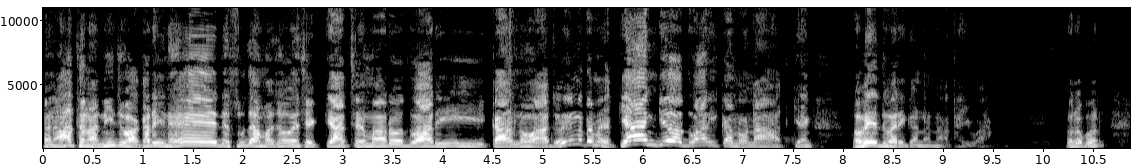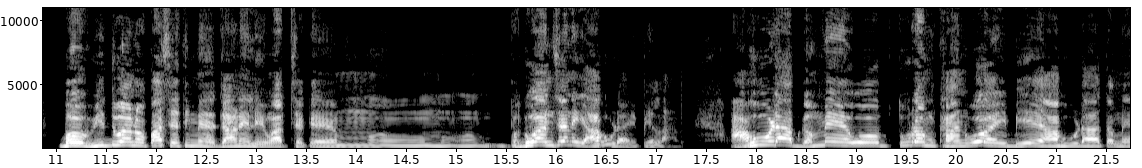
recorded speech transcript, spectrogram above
અને હાથના નીજવા કરીને, એ, ને સુદામાં જોવે છે, ક્યાં છે મારો દ્વારિકાનો? આ જોયું ને તમે? ક્યાં ગયો દ્વારિકાનો નાથ? ક્યાંક હવે દ્વારિકાના નાથ આવ્યા. બરોબર? બહુ વિદ્વાનો પાસેથી મેં જાણેલી વાત છે કે ભગવાન છે ને એ આહુડા એ પેલા આવે. આહુડા ગમે એવો તુરમ ખાન હોય, બે આહુડા તમે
